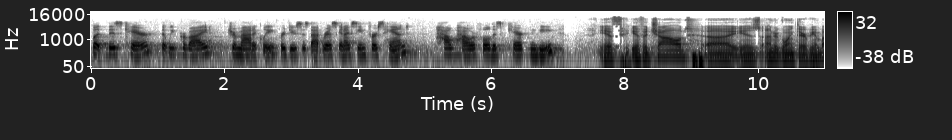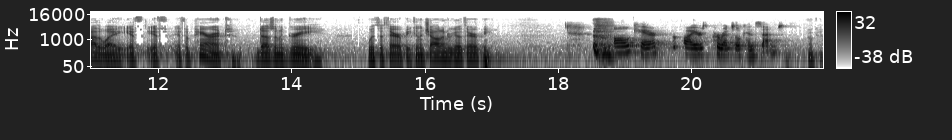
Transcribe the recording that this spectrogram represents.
But this care that we provide dramatically reduces that risk. And I've seen firsthand how powerful this care can be. If if a child uh, is undergoing therapy, and by the way, if if if a parent doesn't agree with the therapy, can the child undergo therapy? All care requires parental consent. Okay.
